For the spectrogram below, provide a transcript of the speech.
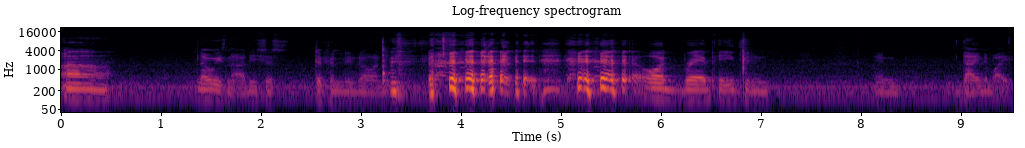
Uh, No, he's not. He's just defended on on Rampage and and Dynamite.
